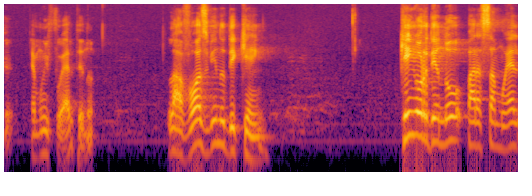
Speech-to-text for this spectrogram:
É muito forte, não? La voz vindo de quem? Quem ordenou para Samuel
